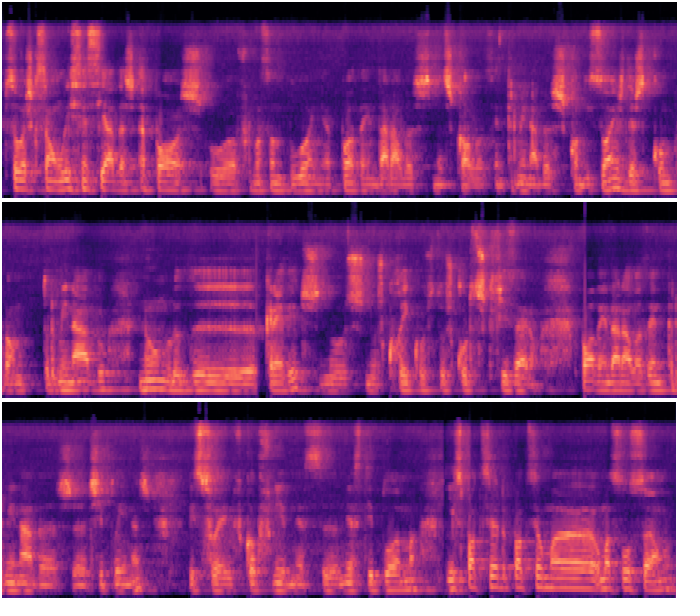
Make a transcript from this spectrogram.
pessoas que são licenciadas após a formação de Bolonha podem dar aulas nas escolas em determinadas condições, desde que cumpram um determinado número de créditos nos, nos currículos dos cursos que fizeram. Podem dar aulas em determinadas uh, disciplinas. Isso foi, ficou definido nesse, nesse diploma. Isso pode ser, pode ser uma, uma solução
